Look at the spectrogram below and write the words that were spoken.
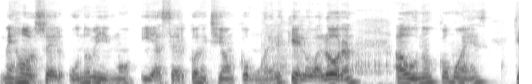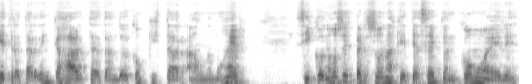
mejor ser uno mismo y hacer conexión con mujeres que lo valoran a uno como es que tratar de encajar tratando de conquistar a una mujer. Si conoces personas que te aceptan como eres,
